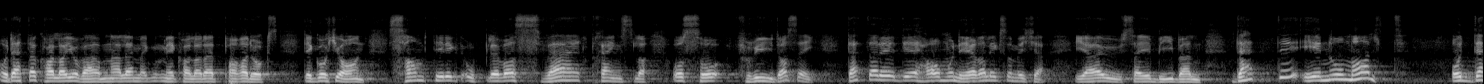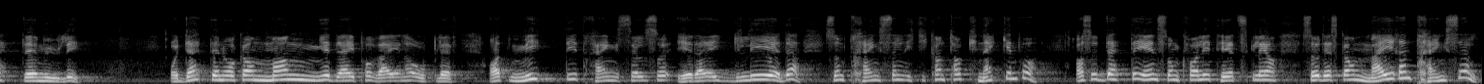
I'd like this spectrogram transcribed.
Og dette kaller jo verden, eller vi kaller det et paradoks. Det går ikke an. Samtidig opplever svær trengsler, og så fryder seg. Dette det, det harmonerer liksom ikke. Jau, sier Bibelen. Dette er normalt, og dette er mulig. Og dette er noe mange de på veien har opplevd. At midt i trengsel så er det ei glede som trengselen ikke kan ta knekken på. Altså Dette er en sånn kvalitetsglede så det skal mer enn trengsel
